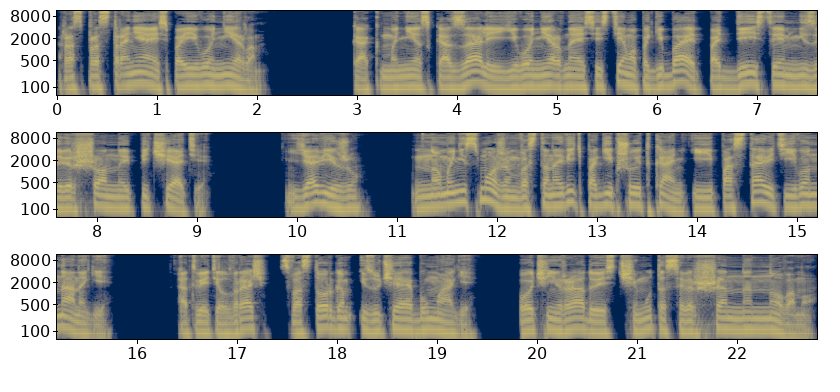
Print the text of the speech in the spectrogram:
распространяясь по его нервам. Как мне сказали, его нервная система погибает под действием незавершенной печати. Я вижу, но мы не сможем восстановить погибшую ткань и поставить его на ноги», ответил врач с восторгом, изучая бумаги, очень радуясь чему-то совершенно новому.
